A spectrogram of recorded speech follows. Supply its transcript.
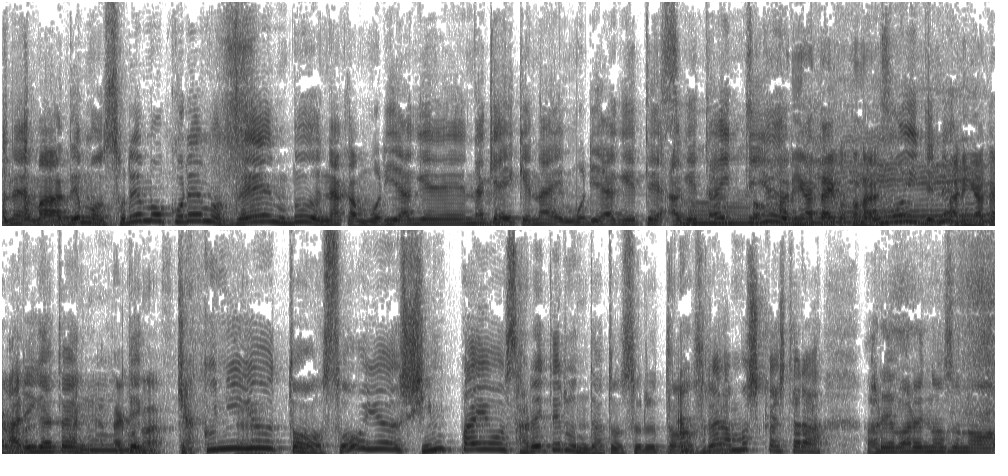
ね、まあでもそれもこれも全部なんか盛り上げなきゃいけない、盛り上げてあげたいっていうありがたいことなんです。思いでね、ありがたいありがたいで。逆に言うと、そういう心配をされてるんだとすると、それはもしかしたら、我々のその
